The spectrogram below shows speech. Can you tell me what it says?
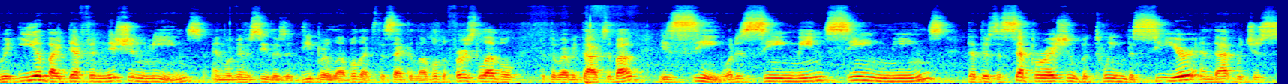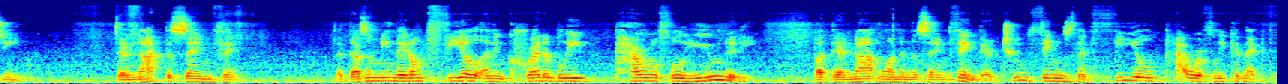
Re'iyah by definition means, and we're going to see there's a deeper level, that's the second level. The first level that the Rebbe talks about is seeing. What does seeing mean? Seeing means that there's a separation between the seer and that which is seen. They're not the same thing. That doesn't mean they don't feel an incredibly powerful unity, but they're not one and the same thing. They're two things that feel powerfully connected.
